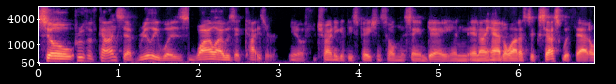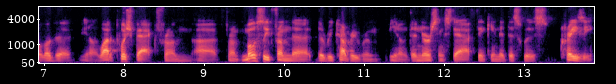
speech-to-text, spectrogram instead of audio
So proof of concept really was while I was at Kaiser, you know, trying to get these patients home the same day, and and I had a lot of success with that. Although the you know a lot of pushback from uh, from mostly from the the recovery room, you know, the nursing staff thinking that this was crazy.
